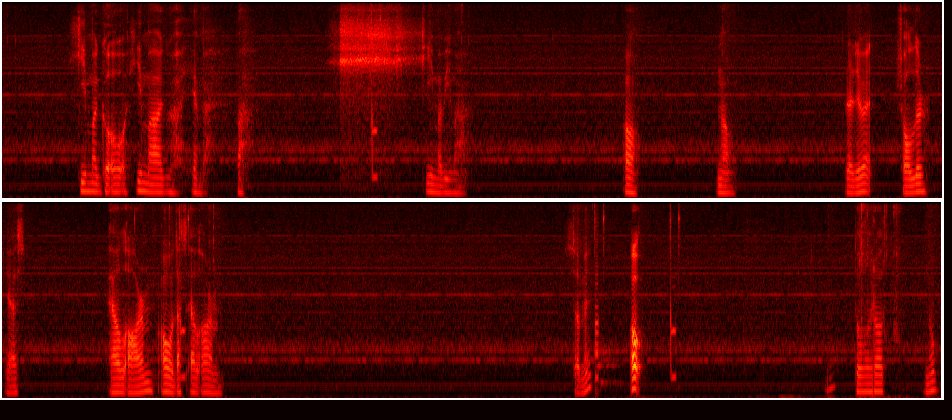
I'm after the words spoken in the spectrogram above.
Hemago. Hemag. Hem. Bah. Hemabima. Oh. No. Did I do it? Shoulder? Yes. L arm? Oh, that's L arm. Submit? Oh! Nope.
